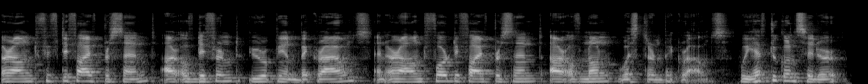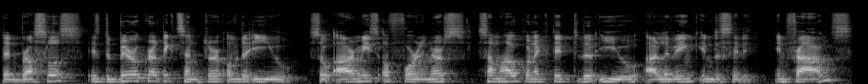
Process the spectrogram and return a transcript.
around 55% are of different European backgrounds and around 45% are of non-Western backgrounds. We have to consider that Brussels is the bureaucratic center of the EU, so armies of foreigners somehow connected to the EU are living in the city. In France,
